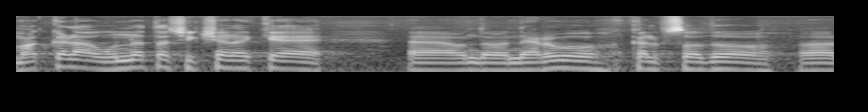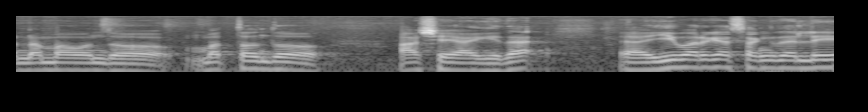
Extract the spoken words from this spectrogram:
ಮಕ್ಕಳ ಉನ್ನತ ಶಿಕ್ಷಣಕ್ಕೆ ಒಂದು ನೆರವು ಕಲ್ಪಿಸೋದು ನಮ್ಮ ಒಂದು ಮತ್ತೊಂದು ಆಶಯ ಆಗಿದೆ ಈವರೆಗೆ ಸಂಘದಲ್ಲಿ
